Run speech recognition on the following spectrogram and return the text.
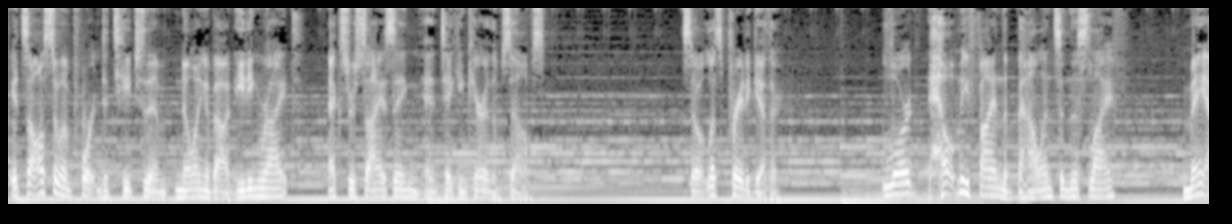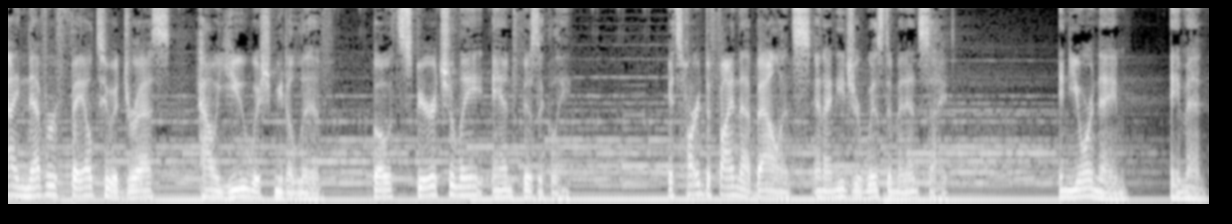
It's also important to teach them knowing about eating right, exercising, and taking care of themselves. So let's pray together. Lord, help me find the balance in this life. May I never fail to address how you wish me to live, both spiritually and physically. It's hard to find that balance, and I need your wisdom and insight. In your name, amen.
